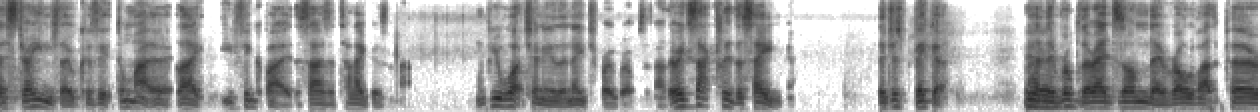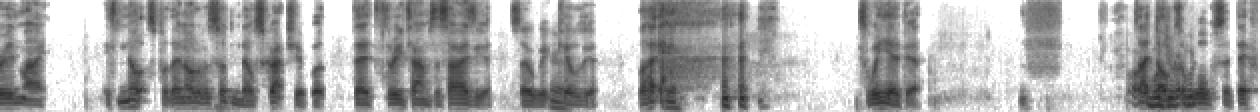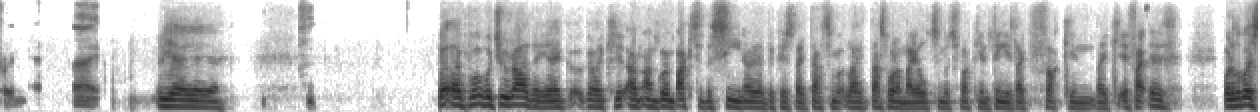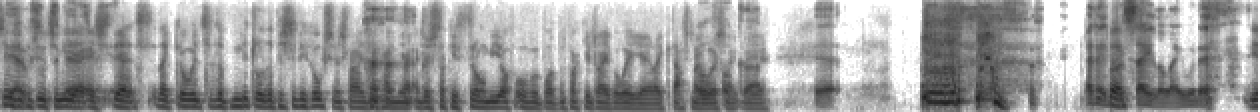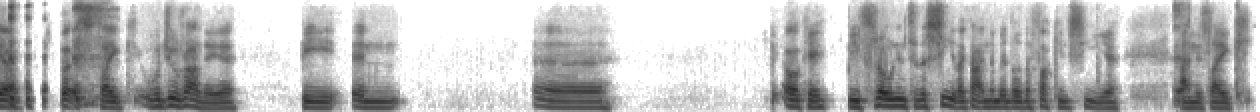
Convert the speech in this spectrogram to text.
They're strange though, because it don't matter. Like you think about it, the size of tigers and that. If you watch any of the nature programs and that, they're exactly the same. They're just bigger. Like, Yeah. they rub their heads on, they roll about the purring, like it's nuts. But then all of a sudden they'll scratch you, but they're three times the size of you, so it Yeah. kills you. Like it's weird. Yeah, it's like Would you- dogs and would- wolves are different. Like Yeah, yeah, yeah. But like, what would you rather? Yeah, like I'm, I'm going back to the sea now, yeah, because like that's like that's one of my ultimate fucking things. Like fucking like if I if, one of the worst things The you could do to me yeah, is me, yeah, like go into the middle of the Pacific Ocean as far as you can, yeah, and just fucking throw me off overboard and fucking drive away. Yeah, like that's my Oh, worst fuck Yeah. and it'd be sail away, would it? Yeah, but it's like, would you rather yeah, be in uh okay, be thrown into the sea like that in the middle of the fucking sea, yeah, and it's like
